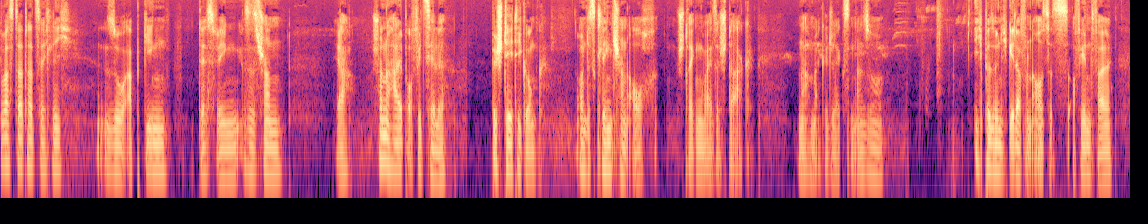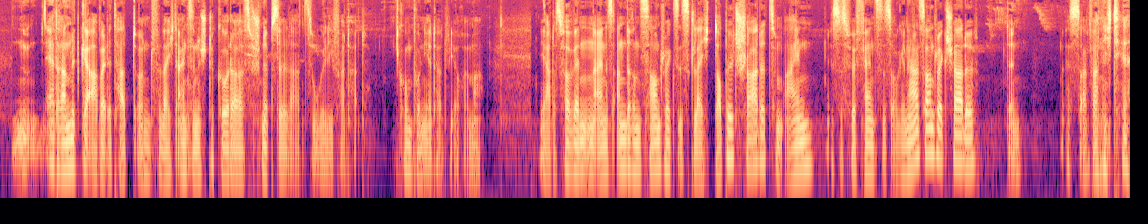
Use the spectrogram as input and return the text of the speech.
was da tatsächlich so abging. Deswegen ist es schon, ja, schon eine halboffizielle Bestätigung. Und es klingt schon auch streckenweise stark nach Michael Jackson. Also ich persönlich gehe davon aus, dass auf jeden Fall er daran mitgearbeitet hat und vielleicht einzelne Stücke oder Schnipsel dazu geliefert hat, komponiert hat, wie auch immer. ja, das Verwenden eines anderen Soundtracks ist gleich doppelt schade. Zum einen ist es für Fans des Original-Soundtracks schade, denn es ist einfach nicht der,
